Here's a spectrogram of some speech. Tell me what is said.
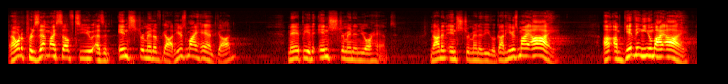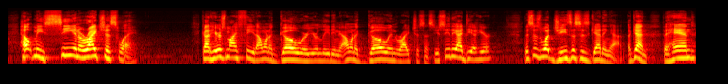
and I want to present myself to you as an instrument of God. Here's my hand, God. May it be an instrument in your hand, not an instrument of evil. God, here's my eye. I'm giving you my eye. Help me see in a righteous way. God, here's my feet. I want to go where you're leading me. I want to go in righteousness. Do you see the idea here? This is what Jesus is getting at. Again, the hand,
